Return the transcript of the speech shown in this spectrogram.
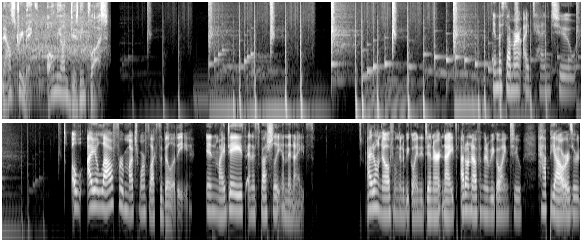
Now streaming only on Disney Plus. in the summer, I tend to I allow for much more flexibility in my days and especially in the nights. I don't know if I'm going to be going to dinner at night. I don't know if I'm going to be going to happy hours or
